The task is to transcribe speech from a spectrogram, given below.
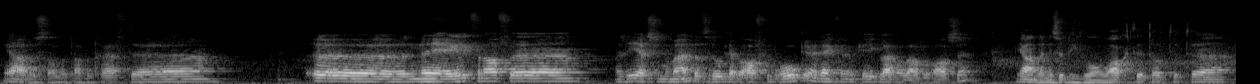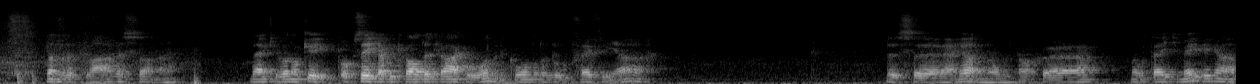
ja, dus dat wat dat betreft, eh, nee, eigenlijk vanaf het eerste moment dat ze het ook hebben afgebroken, denk ik van oké, ik laat me wel verrassen. Ja, dan is het nu gewoon wachten tot het, dan het klaar is. Dan, denk je van oké, op zich heb ik altijd graag gewoond. Ik woonde er geloof ik 15 jaar. Dus ja, dan hoop ik nog, nog een tijdje mee te gaan.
